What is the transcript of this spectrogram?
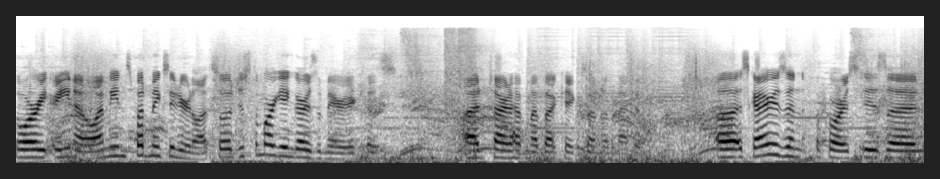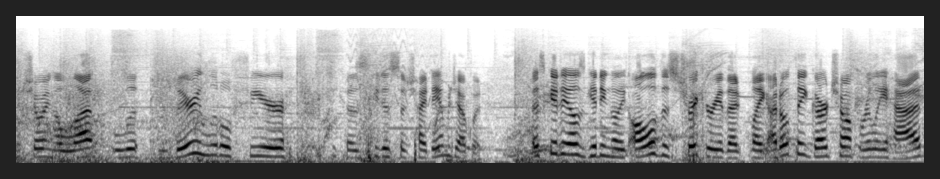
Or, you know, I mean, Spud makes it here a lot, so just the more Gengars the merrier, because I'm tired of having my butt kicked, so I'm not matchup. Uh, SkyRasen, of course, is uh, showing a lot, li very little fear because he does such high damage output. SKDale is getting like all of this trickery that like I don't think Garchomp really had,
